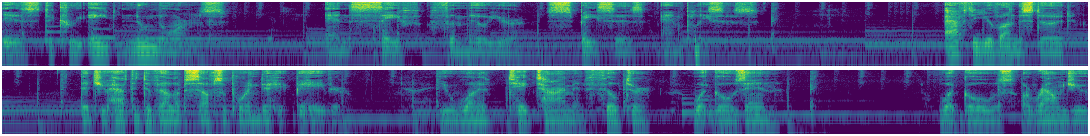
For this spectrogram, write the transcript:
is to create new norms and safe, familiar spaces and places. After you've understood that you have to develop self supporting behavior, you want to take time and filter what goes in, what goes around you,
